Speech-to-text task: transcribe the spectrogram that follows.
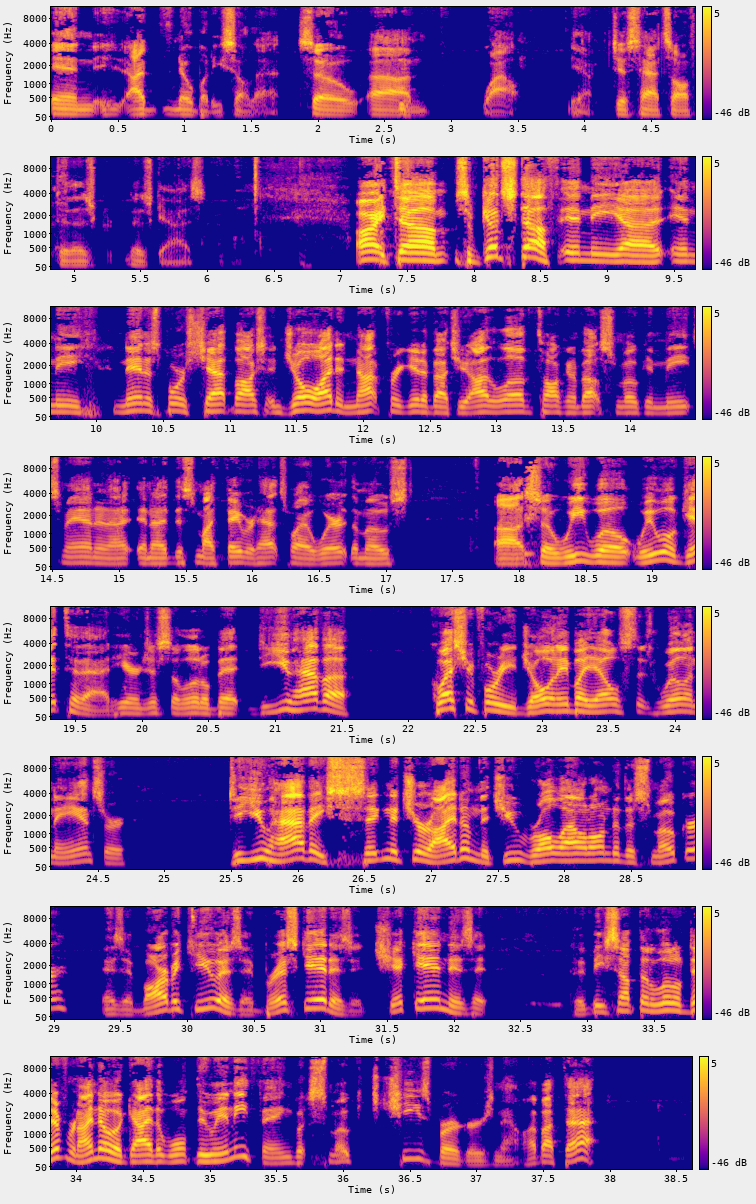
and I, nobody saw that. So, um, wow, yeah, just hats off to those those guys. All right, um, some good stuff in the uh, in the Nana Sports chat box. And Joel, I did not forget about you. I love talking about smoking meats, man, and I and I, this is my favorite hat. That's why I wear it the most. Uh, so we will we will get to that here in just a little bit. Do you have a Question for you, Joel. and Anybody else that's willing to answer? Do you have a signature item that you roll out onto the smoker? Is it barbecue? Is it brisket? Is it chicken? Is it could be something a little different? I know a guy that won't do anything but smoke cheeseburgers now. How about that?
